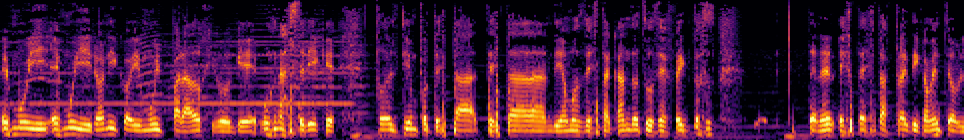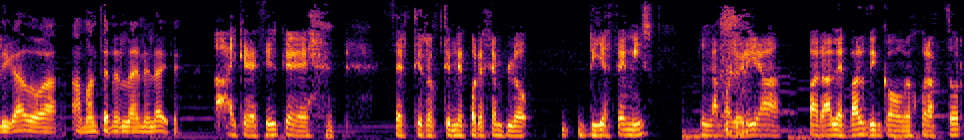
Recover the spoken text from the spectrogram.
es muy es muy irónico y muy paradójico que una serie que todo el tiempo te está te está digamos destacando tus defectos tener, estás prácticamente obligado a, mantenerla en el aire. Hay que decir que Certi Rock tiene, por ejemplo, 10 Emmys, la mayoría para Alex Baldwin como mejor actor.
